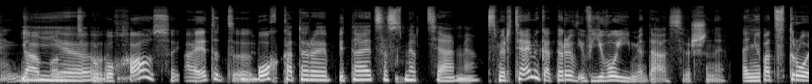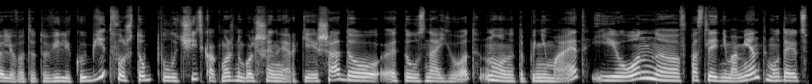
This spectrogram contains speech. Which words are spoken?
Да, и... он типа бог хаоса, а этот... Э, бог, который питается смертями. Смертями, которые в его имя, да, совершены. Они подстроили вот эту великую битву, чтобы получить как можно больше энергии. И Шадоу это узнает, ну, он это понимает, и он э, в последний момент ему дается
